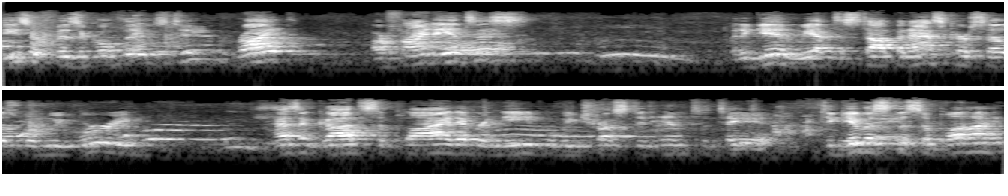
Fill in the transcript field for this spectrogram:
These are physical things too, right? Our finances. But again, we have to stop and ask ourselves when we worry, Hasn't God supplied every need when we trusted Him to take to give us the supply?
